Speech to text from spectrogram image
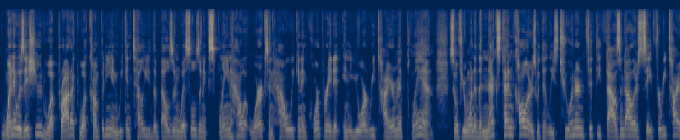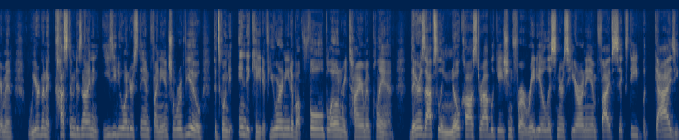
when it was issued, what product, what company, and we can tell you the bells and whistles and explain how it works and how we can incorporate it in your retirement plan. So if you're one of the next 10 callers with at least $250,000 saved for retirement, we are going to custom design an easy to understand understand financial review that's going to indicate if you are in need of a full blown retirement plan. There is absolutely no cost or obligation for our radio listeners here on AM 560, but guys, you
